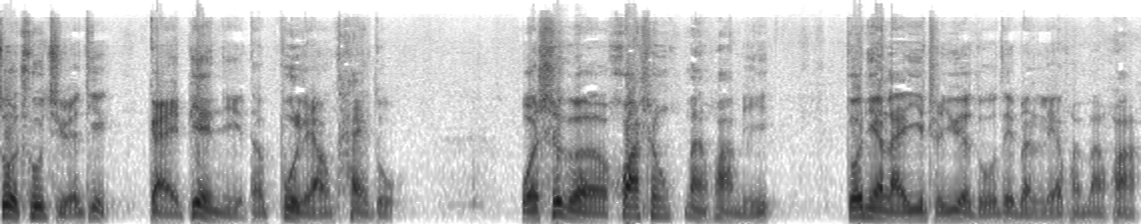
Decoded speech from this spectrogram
做出决定，改变你的不良态度。我是个花生漫画迷，多年来一直阅读这本连环漫画。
